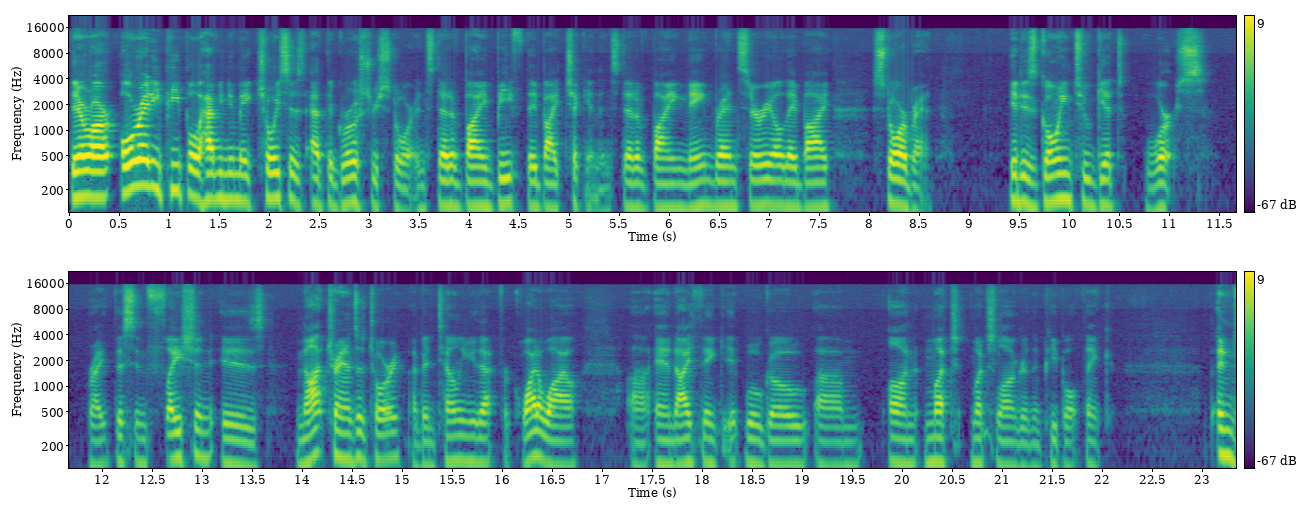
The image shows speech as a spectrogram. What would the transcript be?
There are already people having to make choices at the grocery store. Instead of buying beef, they buy chicken. Instead of buying name brand cereal, they buy store brand. It is going to get worse, right? This inflation is not transitory. I've been telling you that for quite a while. Uh, and I think it will go um, on much, much longer than people think. In,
